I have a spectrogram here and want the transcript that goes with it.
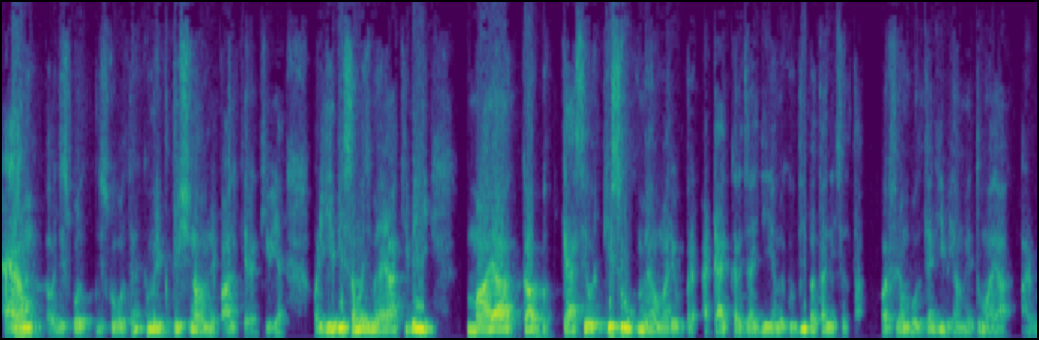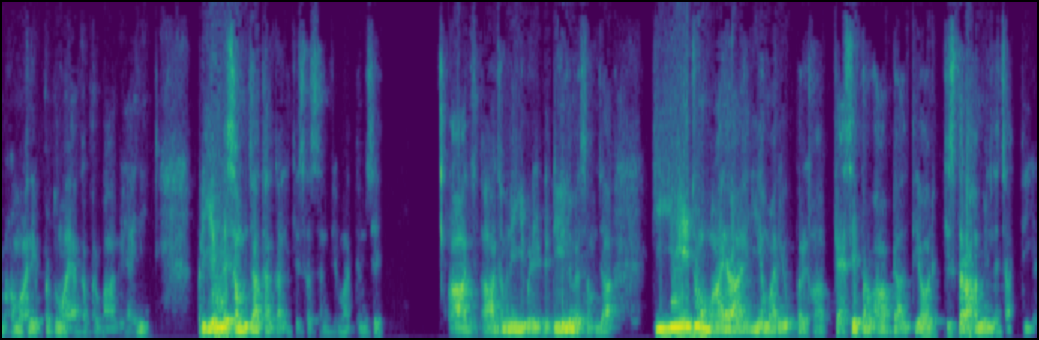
है हम, जिसको जिसको बोलते हैं ना मृग तृष्णा हमने पाल के रखी हुई है। और ये भी समझ में आया कि भाई, माया कब, कैसे और किस रूप में हमारे ऊपर अटैक कर जाएगी, हमें खुद ही पता नहीं चलता। और फिर हम बोलते हैं कि भी हमें तो माया, हमारे ऊपर तो माया का प्रभाव है नहीं। पर ये हमने समझा था कल के सत्संग के माध्यम से आज आज हमने ये बड़े डिटेल में समझा कि ये जो माया है ये हमारे ऊपर हाँ, कैसे प्रभाव डालती है और किस तरह हमें नचाती है।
